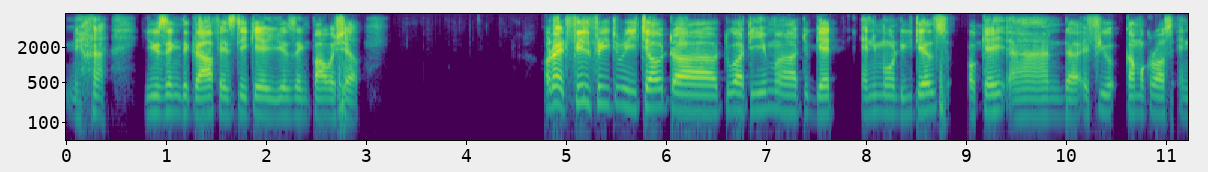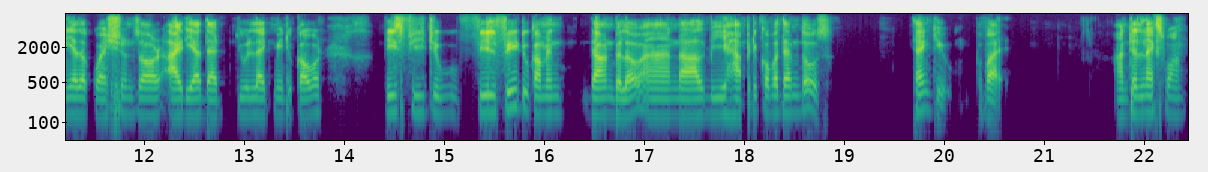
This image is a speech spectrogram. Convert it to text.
using the graph sdk using powershell. All right. Feel free to reach out uh, to our team uh, to get any more details okay? And uh, if you come across any other questions or idea that you would like me to cover please feel to feel free to comment down below and i'll be happy to cover them those. Thank you. Bye bye until next one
